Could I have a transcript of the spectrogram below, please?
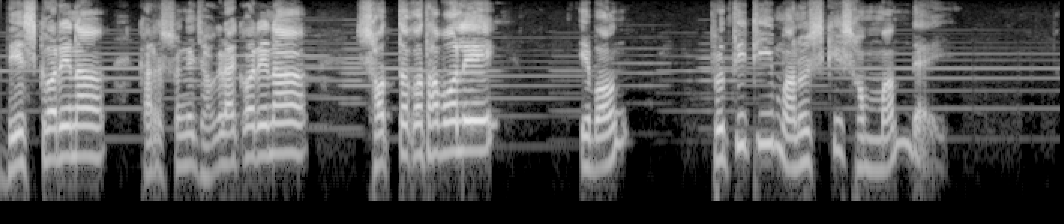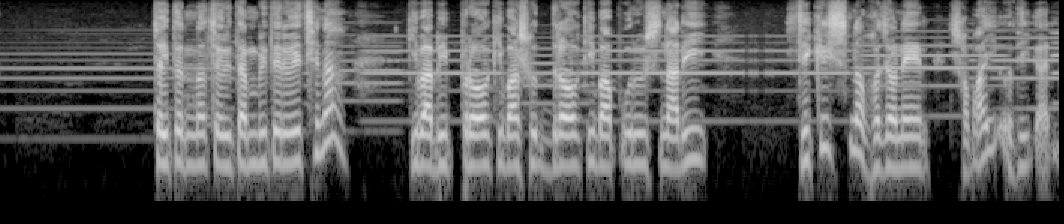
দেশ করে না কারোর সঙ্গে ঝগড়া করে না সত্য কথা বলে এবং প্রতিটি মানুষকে সম্মান দেয়। চৈতন্য চরিতামৃতে রয়েছে না? কিবা বিপ্র কিবা শূদ্র কিবা পুরুষ নারী শ্রীকৃষ্ণ ভজনের সবাই অধিকারী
